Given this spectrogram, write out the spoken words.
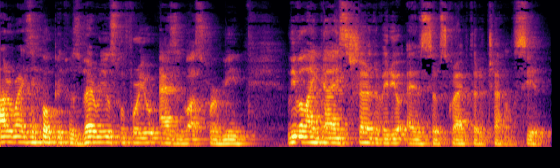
Otherwise, I hope it was very useful for you as it was for me. Leave a like guys, share the video and subscribe to the channel. See you.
